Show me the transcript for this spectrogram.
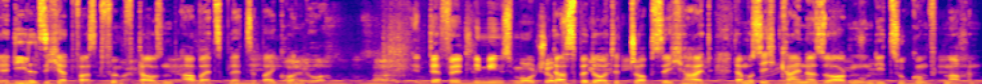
Der Deal sichert fast 5000 Arbeitsplätze bei Condor. Das bedeutet Jobsicherheit. Da muss sich keiner Sorgen um die Zukunft machen.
